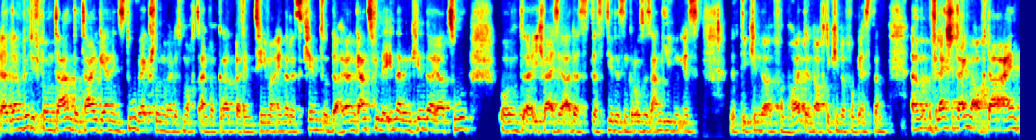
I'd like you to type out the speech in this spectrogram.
Ja, dann würde ich spontan total gerne ins Du wechseln, weil das macht es einfach gerade bei dem Thema inneres Kind. Und da hören ganz viele inneren Kinder ja zu. Und äh, ich weiß ja, dass, dass dir das ein großes Anliegen ist, die Kinder von heute und auch die Kinder von gestern. Ähm, vielleicht steigen wir auch da ein.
